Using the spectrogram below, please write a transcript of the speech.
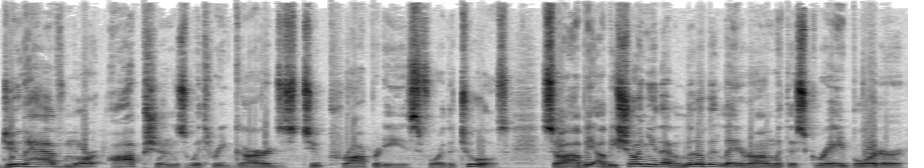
do have more options with regards to properties for the tools. So I'll be I'll be showing you that a little bit later on with this gray border.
